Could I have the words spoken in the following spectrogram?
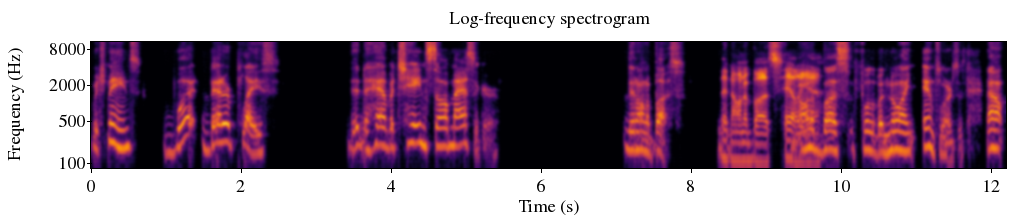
which means what better place than to have a chainsaw massacre than on a bus? Than on a bus, hell yeah. on yeah. a bus full of annoying influences. Now,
